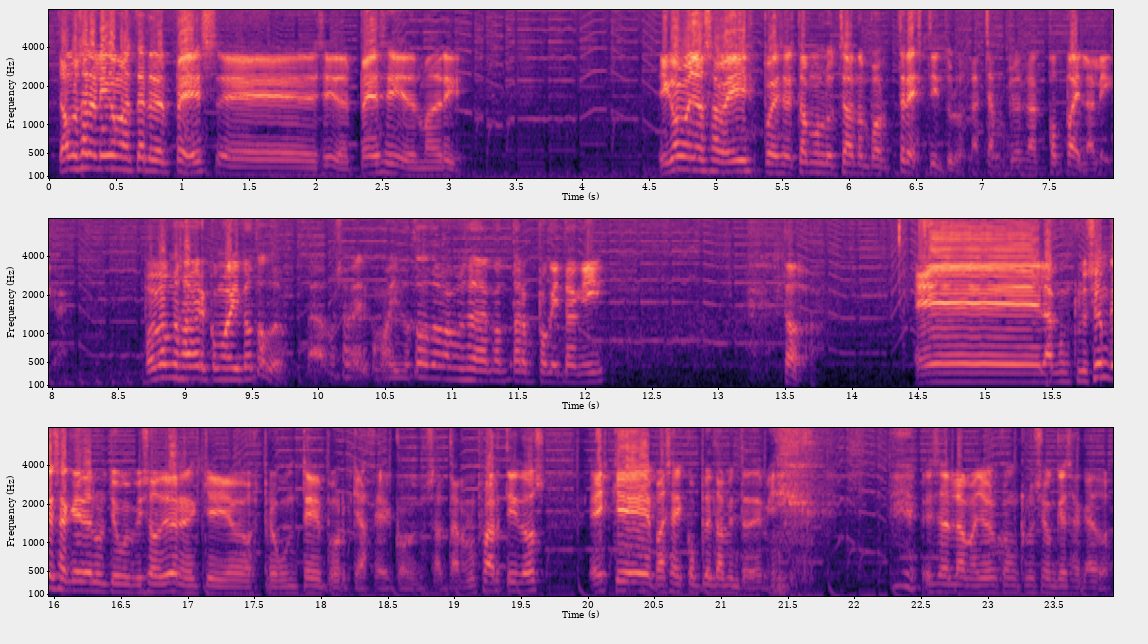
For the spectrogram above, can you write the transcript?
Estamos en la Liga Master del PES, eh, sí, del PES y del Madrid. Y como ya sabéis, pues estamos luchando por tres títulos, la Champions, la Copa y la Liga. Pues vamos a ver cómo ha ido todo. Vamos a ver cómo ha ido todo, vamos a contar un poquito aquí. Todo. Eh, la conclusión que saqué del último episodio en el que os pregunté por qué hacer con saltar los partidos es que pasáis completamente de mí. Esa es la mayor conclusión que he sacado.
